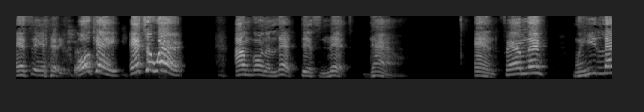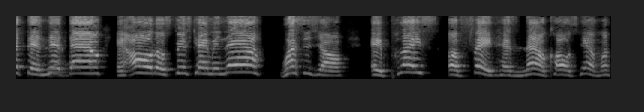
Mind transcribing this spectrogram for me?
and said, okay, at your word, I'm going to let this net down. And family, when he let that net down and all those fish came in there, watch this, y'all. A place of faith has now caused him uh,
